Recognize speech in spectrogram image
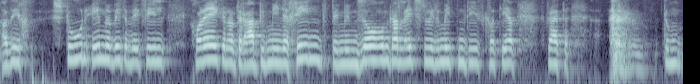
Also ich staune immer wieder, wie viele Kollegen oder auch bei meinen Kindern, bei meinem Sohn, gerade letztens wieder mit ihm diskutiert, gesagt du,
